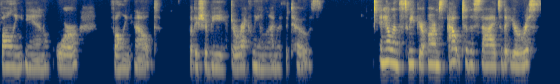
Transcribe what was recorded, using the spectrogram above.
falling in or falling out, but they should be directly in line with the toes. Inhale and sweep your arms out to the side so that your wrists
